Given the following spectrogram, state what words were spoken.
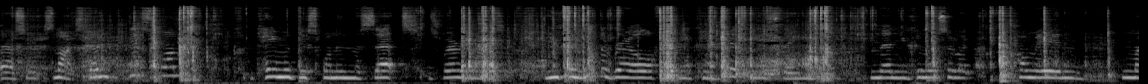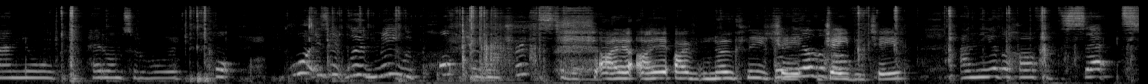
Uh, so it's nice. Then this one came with this one in the set. It's very nice. You can hit the rail off it. You can hit these things. And then you can also like come in, manual, head onto the wood, pop. What is it with me with poppers and tricks today? I, I, I've no clue, J, other half- JBT. And the other half of the set,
